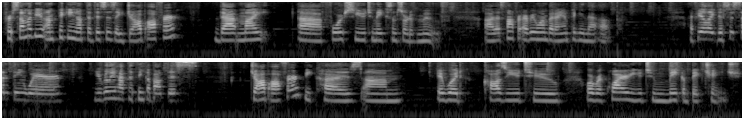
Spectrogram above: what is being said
For some of you, I'm picking up that this is a job offer that might uh, force you to make some sort of move. Uh, that's not for everyone, but I am picking that up. I feel like this is something where you really have to think about this job offer because um, it would cause you to or require you to make a big change.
